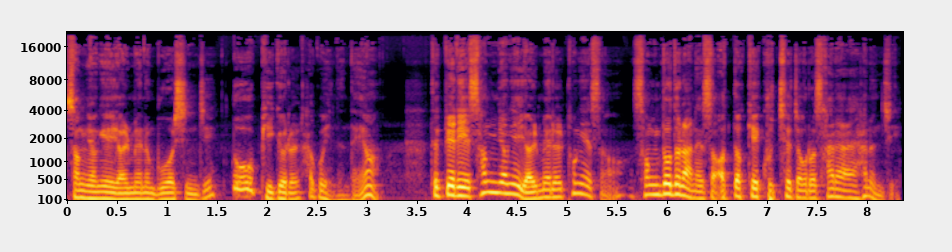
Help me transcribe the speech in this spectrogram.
성령의 열매는 무엇인지 또 비교를 하고 있는데요. 특별히 성령의 열매를 통해서 성도들 안에서 어떻게 구체적으로 살아야 하는지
